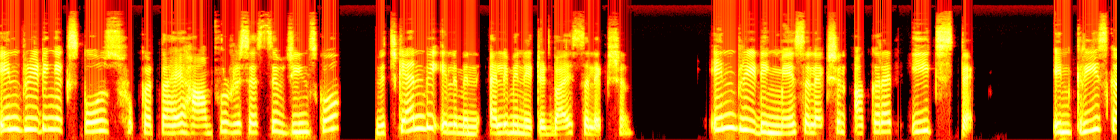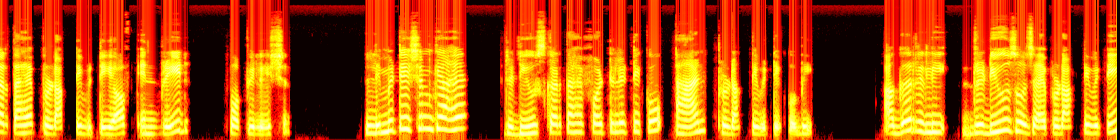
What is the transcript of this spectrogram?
इन ब्रीडिंग एक्सपोज करता है हार्मफुल रिसेसिव जीन्स को which can be eliminated by selection inbreeding में selection occur at each step increase करता है productivity of inbreed population limitation क्या है? रिड्यूस करता है फर्टिलिटी को एंड प्रोडक्टिविटी को भी. अगर रिड्यूस हो जाए प्रोडक्टिविटी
